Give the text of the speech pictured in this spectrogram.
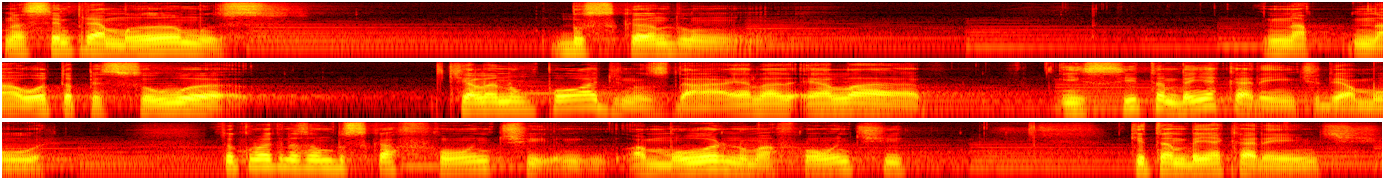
Nós sempre amamos buscando um, na, na outra pessoa que ela não pode nos dar. Ela, ela em si também é carente de amor. Então como é que nós vamos buscar fonte, amor numa fonte que também é carente?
